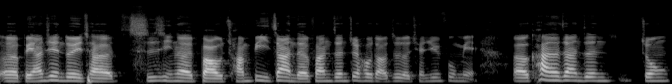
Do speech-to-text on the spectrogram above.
呃，北洋舰队才实行了保船避战的方针，最后导致了全军覆灭。呃，抗日战争中，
